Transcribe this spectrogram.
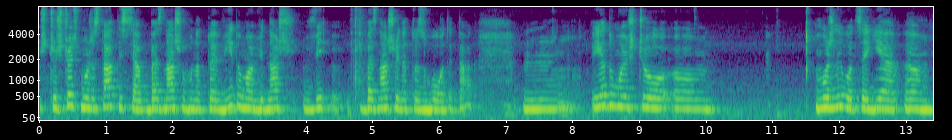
що щось може статися без нашого на те відома, від наш, ві, без нашої на те згоди. Так? Я думаю, що ем, можливо це є ем,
